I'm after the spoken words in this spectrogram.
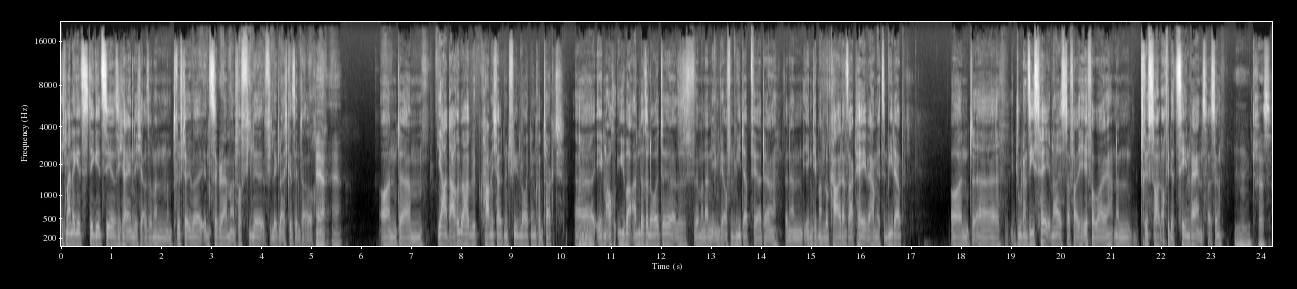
ich meine, da geht's, dir geht's dir sicher ähnlich. Also man, man trifft ja über Instagram einfach viele, viele Gleichgesinnte auch. Ne? Ja, ja. Und ähm, ja, darüber hab, kam ich halt mit vielen Leuten in Kontakt. Äh, eben auch über andere Leute. Also wenn man dann irgendwie auf ein Meetup fährt, ja, wenn dann irgendjemand lokal dann sagt, hey, wir haben jetzt ein Meetup. Und äh, du dann siehst, hey, nice, da fahre ich eh vorbei. Und dann triffst du halt auch wieder zehn Vans, weißt du? Mhm, krass.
